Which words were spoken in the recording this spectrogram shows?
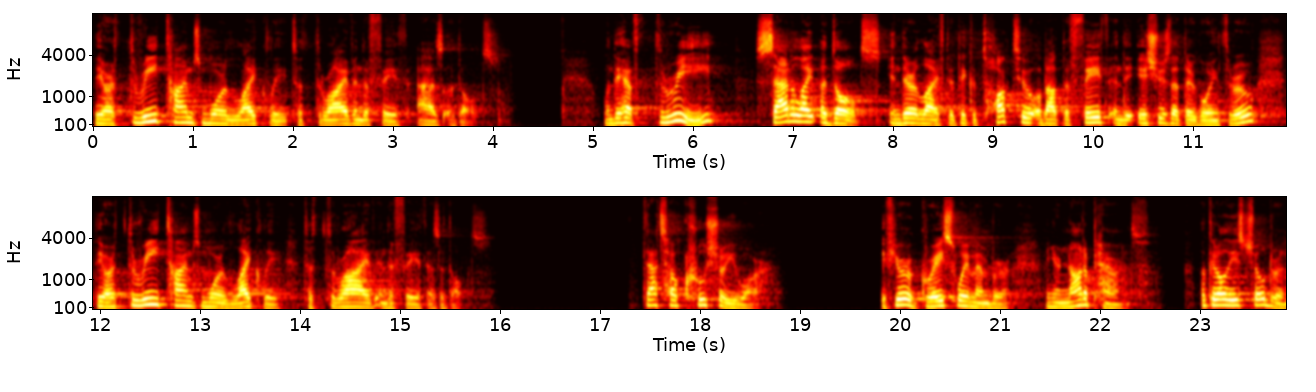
they are three times more likely to thrive in the faith as adults. When they have three satellite adults in their life that they could talk to about the faith and the issues that they're going through, they are three times more likely to thrive in the faith as adults. That's how crucial you are. If you're a Graceway member and you're not a parent, look at all these children.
